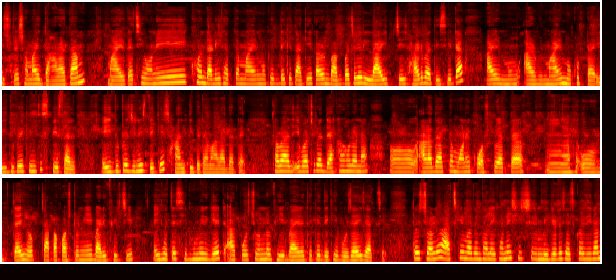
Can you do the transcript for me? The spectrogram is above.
কিছুটা সময় দাঁড়াতাম। মায়ের কাছে অনেকক্ষণ দাঁড়িয়ে থাকতাম মায়ের মুখের দিকে তাকিয়ে, কারণ বাগবাজারের লাইট যে ঝাড়বাতি, সেটা আর আর মায়ের মুকুটটা, এই দুটোই কিন্তু স্পেশাল এই দুটো জিনিস দেখে শান্তি পেতাম আলাদাটায়। তবে আজ এবছরে দেখা হলো না। আলাদা একটা মনে কষ্ট, একটা যাই হোক, চাপা কষ্ট নিয়েই বাড়ি ফিরছি। এই হচ্ছে শ্রীভূমির গেট আর প্রচণ্ড ভিড় বাইরে থেকে দেখে বোঝাই যাচ্ছে। তো চলো আজকের মতন তাহলে এখানেই ভিডিওটা শেষ করে দিলাম।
